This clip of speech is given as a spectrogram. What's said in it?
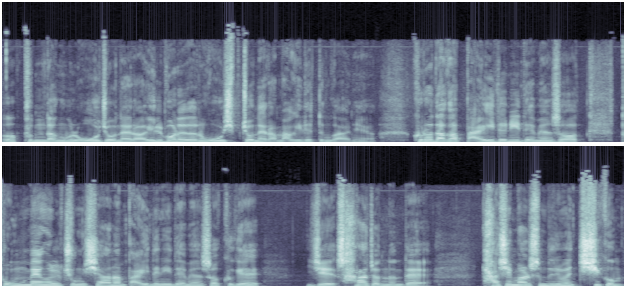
어? 분담금을 5조 내라, 일본에다는 50조 내라 막 이랬던 거 아니에요. 그러다가 바이든이 되면서 동맹을 중시하는 바이든이 되면서 그게 이제 사라졌는데 다시 말씀드리면 지금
